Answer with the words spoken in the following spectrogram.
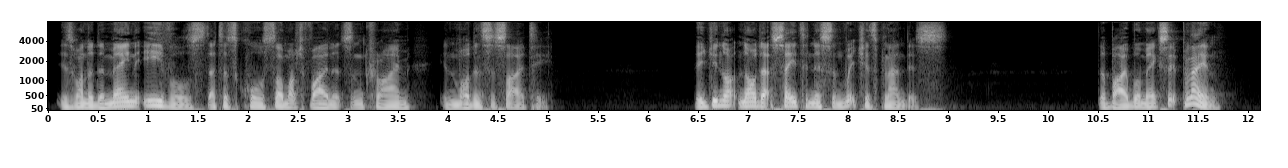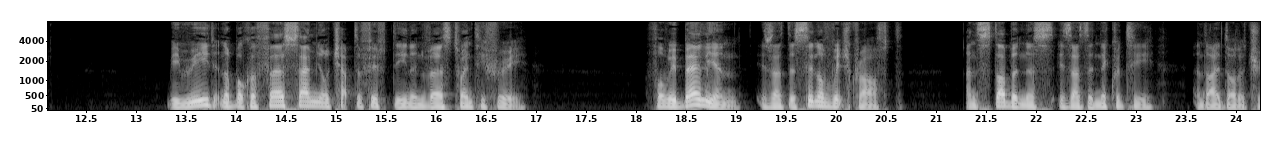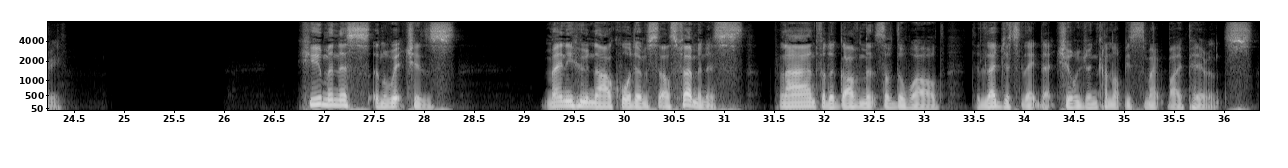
is one of the main evils that has caused so much violence and crime in modern society. Did you not know that Satanists and witches planned this? The Bible makes it plain. We read in the book of 1 Samuel chapter 15 and verse 23 For rebellion is as the sin of witchcraft, and stubbornness is as iniquity and idolatry. Humanists and witches, many who now call themselves feminists, plan for the governments of the world to legislate that children cannot be smacked by parents.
